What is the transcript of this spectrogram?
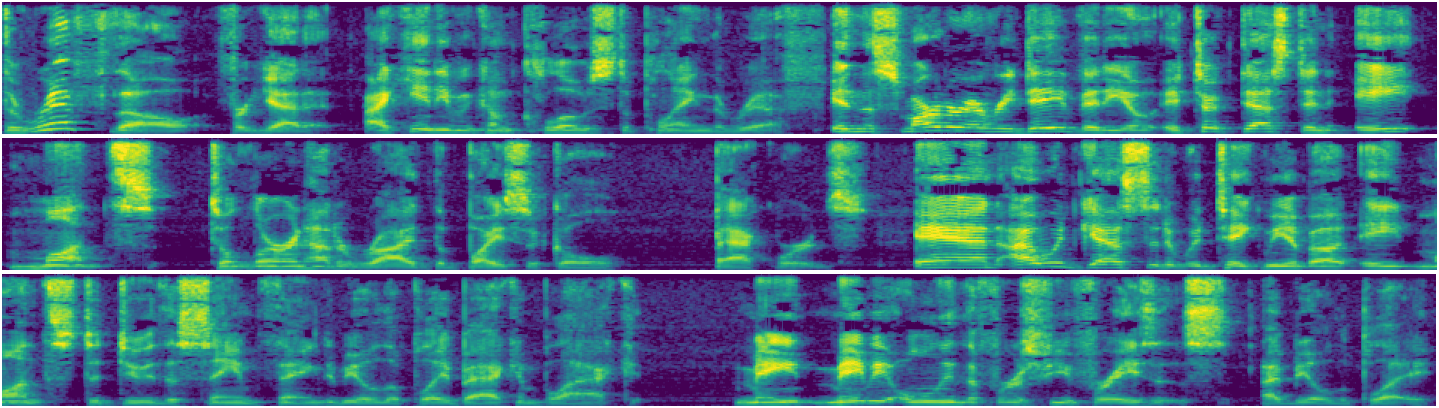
The riff, though, forget it. I can't even come close to playing the riff. In the Smarter Every Day video, it took Destin eight months to learn how to ride the bicycle backwards. And I would guess that it would take me about eight months to do the same thing, to be able to play back in black. May, maybe only the first few phrases I'd be able to play.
